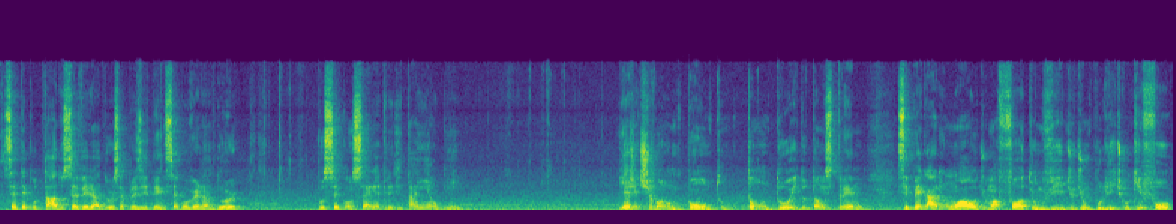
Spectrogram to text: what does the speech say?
Se é deputado, se é vereador, se é presidente, se é governador. Você consegue acreditar em alguém? E a gente chegou num ponto tão doido, tão extremo. Se pegarem um áudio, uma foto e um vídeo de um político que for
